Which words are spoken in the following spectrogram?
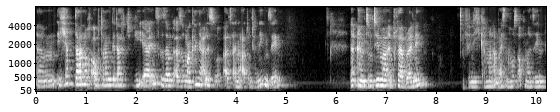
Ähm, ich habe da noch auch daran gedacht, wie er insgesamt, also man kann ja alles so als eine Art Unternehmen sehen. Zum Thema Employer Branding, finde ich, kann man am Weißen Haus auch mal sehen,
